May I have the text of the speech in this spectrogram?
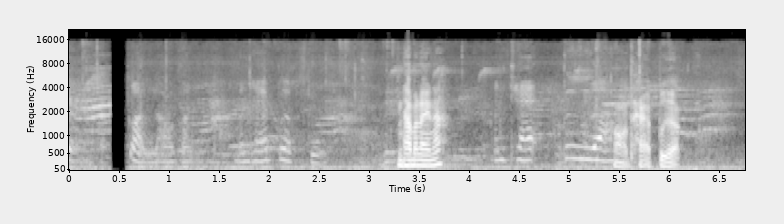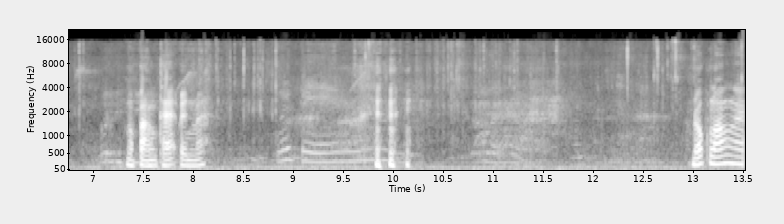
ๆก่อนเราก่อน มันแทะเปลือกอยู่ มันทำอะไรนะ มันแทะเกลืออ๋อ แทะเปลือกมาปังแทะเป็นไหม ไม่เป็นนกร้องไง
